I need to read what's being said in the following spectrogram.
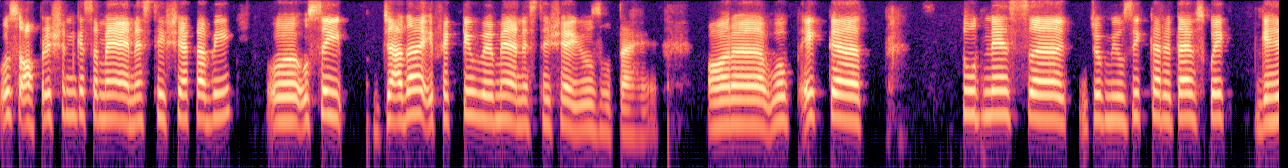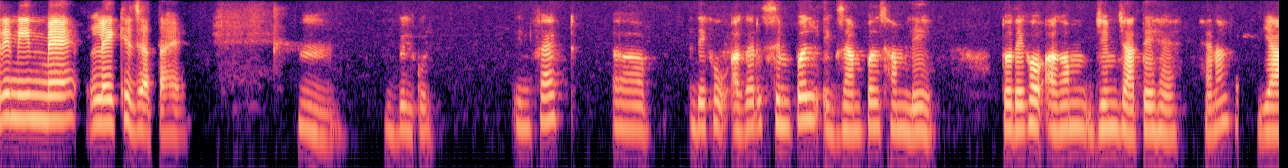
उस ऑपरेशन के समय एनेस्थेशिया का भी उससे ज़्यादा इफ़ेक्टिव वे में एनेस्थेशिया यूज़ होता है। और वो एक सूदनेस जो म्यूज़िक का रहता है उसको एक गहरी नींद में लेके जाता है। हम्म बिल्कुल। इनफैक्ट देखो अगर सिंपल एग्जांपल्स हम ले तो देखो अगर हम जिम जाते हैं है ना? या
